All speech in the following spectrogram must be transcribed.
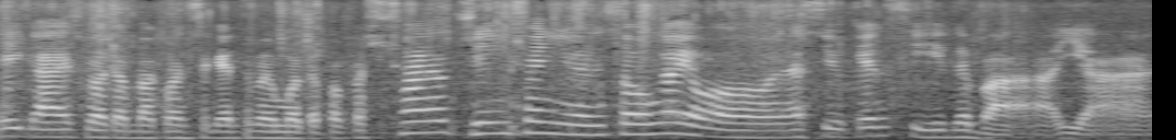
Hey guys, welcome back once again to my multipurpose channel, James and yun. So ngayon, as you can see, 'di ba? Ayan.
